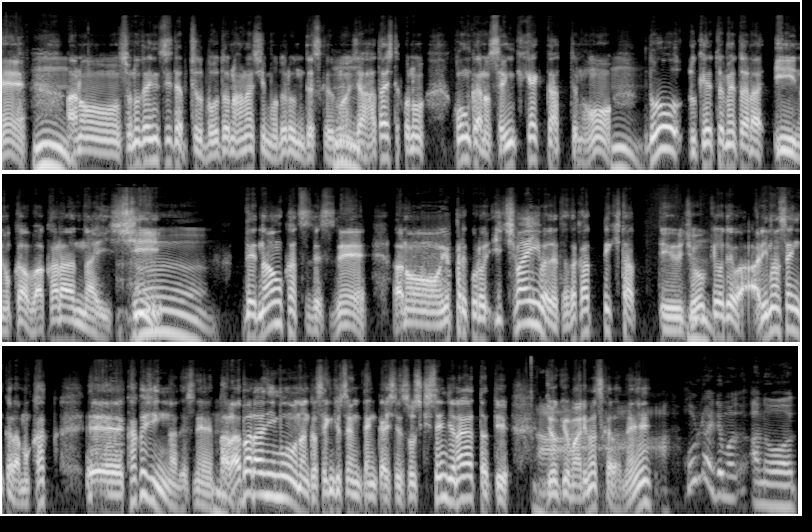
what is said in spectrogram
ええ、うん、あのその点についてはちょっと冒頭の話に戻るんですけども、うん、じゃあ果たしてこの今回の選挙結果っていうのをどう受け止めたらいいのかわからないし、うん、でなおかつですね、あのー、やっぱりこの一枚岩で戦ってきたっていう状況ではありませんから、うん、もう各,、えー、各人がですね、バラバラにもうなんか選挙戦展開して組織戦じゃなかったっていう状況もありますからね。本来でもあの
